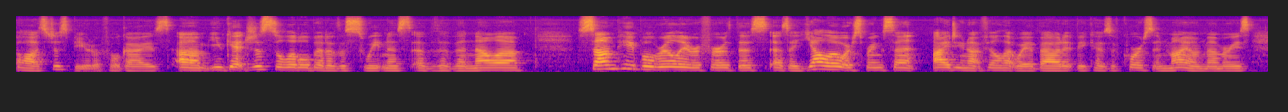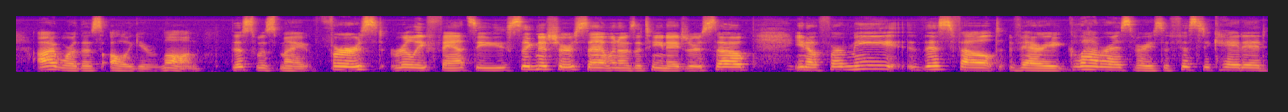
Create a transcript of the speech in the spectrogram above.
oh, it's just beautiful, guys. Um, you get just a little bit of the sweetness of the vanilla. Some people really refer this as a yellow or spring scent. I do not feel that way about it because, of course, in my own memories, I wore this all year long. This was my first really fancy signature scent when I was a teenager. So, you know, for me, this felt very glamorous, very sophisticated.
